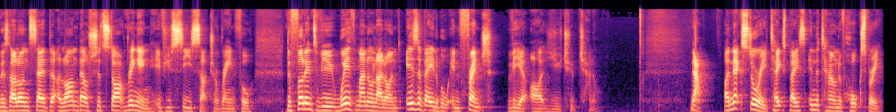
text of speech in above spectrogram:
Ms. Lalonde said that alarm bells should start ringing if you see such a rainfall. The full interview with Manon Lalonde is available in French via our YouTube channel. Now, our next story takes place in the town of Hawkesbury,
